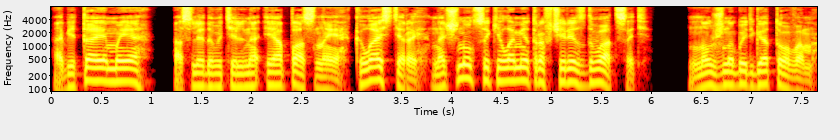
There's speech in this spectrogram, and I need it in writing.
Обитаемые, а следовательно и опасные, кластеры начнутся километров через 20. Нужно быть готовым.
